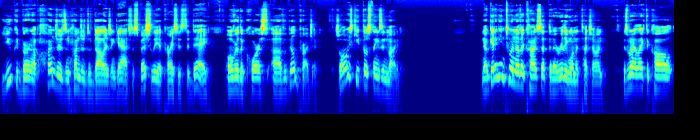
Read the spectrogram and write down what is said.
you could burn up hundreds and hundreds of dollars in gas, especially at prices today, over the course of a build project. So always keep those things in mind. Now, getting into another concept that I really want to touch on is what I like to call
